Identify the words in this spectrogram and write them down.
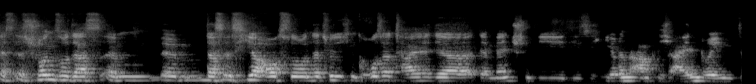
es ist schon so, dass ähm, ähm, das ist hier auch so natürlich ein großer Teil der, der Menschen, die, die sich ehrenamtlich einbringt,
